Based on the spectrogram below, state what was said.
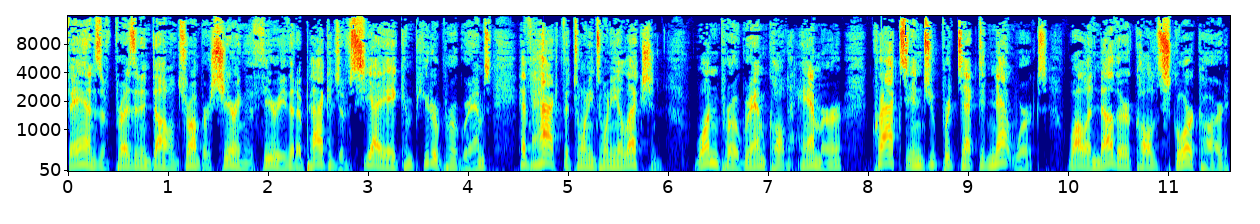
fans of President Donald Trump are sharing the theory that a package of CIA computer programs have hacked the 2020 election. One program called Hammer cracks into protected networks, while another called Scorecard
